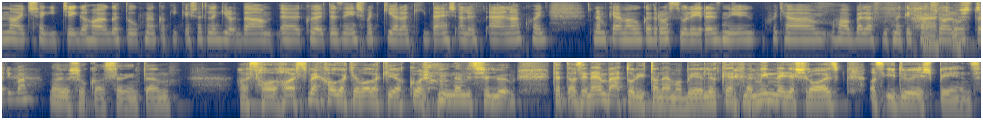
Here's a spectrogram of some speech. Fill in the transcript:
nagy segítség a hallgatóknak, akik esetleg iroda költözés vagy kialakítás előtt állnak, hogy nem kell magukat rosszul érezni, hogyha ha belefutnak egy hát hasonló sztoriba. Nagyon sokan szerintem ha ezt, ha, ha ezt meghallgatja valaki, akkor nem biztos, hogy... Tehát azért nem bátorítanám a bérlőket, mert minden egyes rajz az idő és pénz.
